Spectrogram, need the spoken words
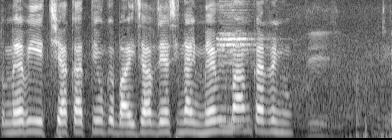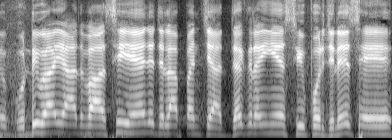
तो मैं भी इच्छा करती हूँ कि भाई साहब जैसी नहीं, मैं भी मांग कर रही हूँ। तो गुड्डी भाई आदिवासी हैं जो जिला पंचायत अध्यक्ष रही हैं, शिवपुर ज़िले से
